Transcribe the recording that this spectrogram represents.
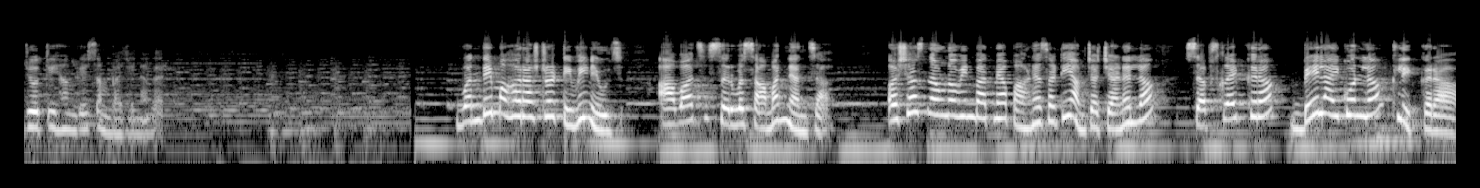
ज्योती हंगे संभाजीनगर. वंदे महाराष्ट्र टीव्ही न्यूज आवाज सर्वसामान्यांचा. अशाच नवनवीन बातम्या पाहण्यासाठी आमच्या चॅनलला सबस्क्राईब करा बेल आयकॉनला क्लिक करा.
